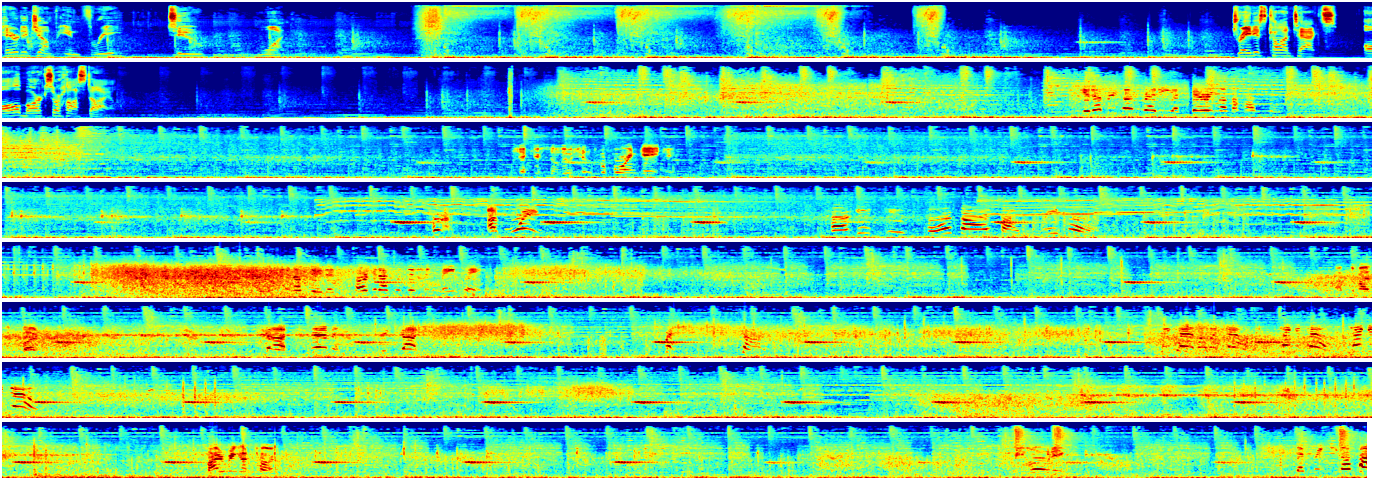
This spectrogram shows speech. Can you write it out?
Prepare to jump in three, two, one. DRADIS contacts. All marks are hostile. Get everyone ready and bearing on the hostile. Your solutions before engaging. Crap! I'm winged! Target is 45534. Position updated. Target acquisition maintained.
